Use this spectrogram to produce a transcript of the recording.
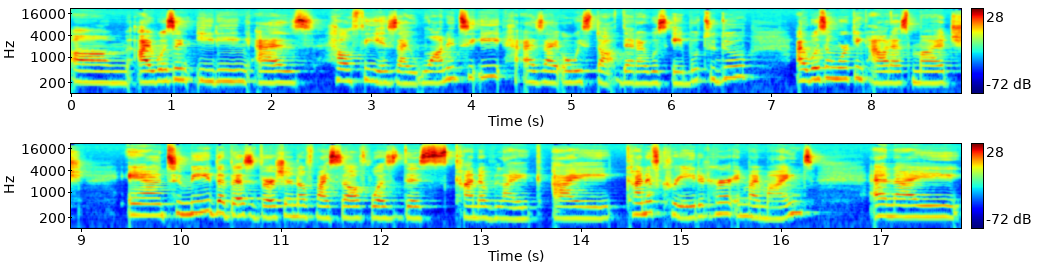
Um, I wasn't eating as healthy as I wanted to eat, as I always thought that I was able to do. I wasn't working out as much. And to me, the best version of myself was this kind of like I kind of created her in my mind. And I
